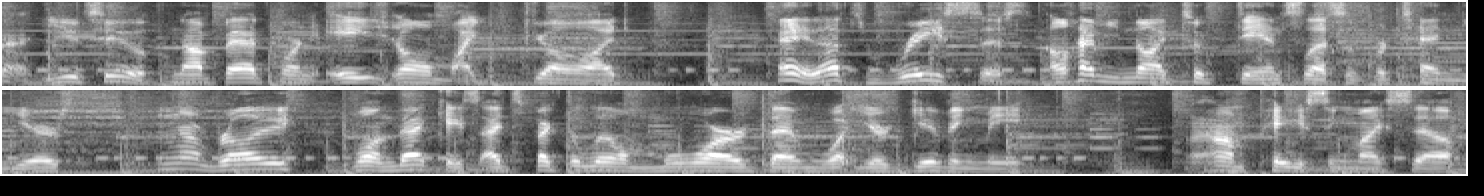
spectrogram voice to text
you too. Not bad for an age- Oh my god. Hey, that's racist. I'll have you know I took dance lessons for 10 years. Not really? Well, in that case, I expect a little more than what you're giving me. I'm pacing myself.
